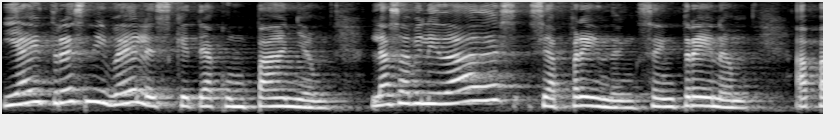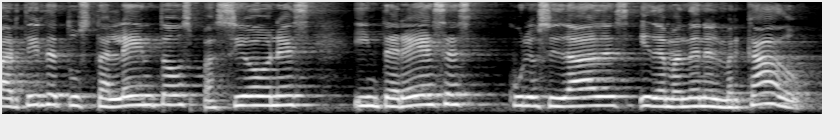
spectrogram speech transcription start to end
y hay tres niveles que te acompañan. Las habilidades se aprenden, se entrenan a partir de tus talentos, pasiones, intereses, curiosidades y demanda en el mercado.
